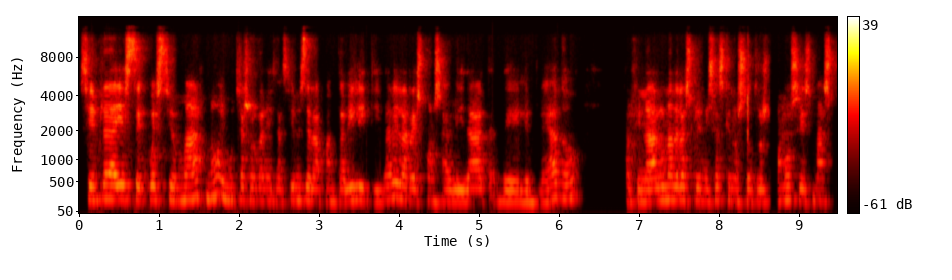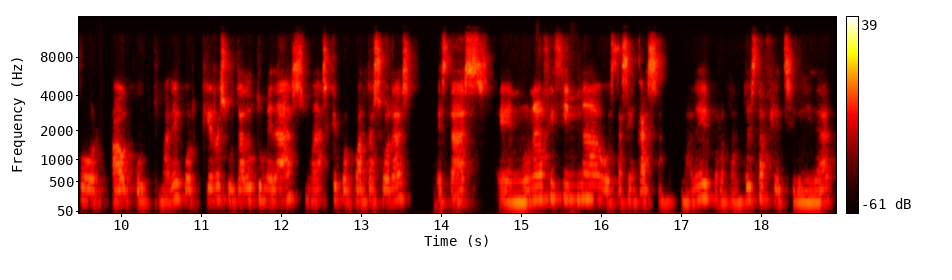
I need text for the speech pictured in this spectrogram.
siempre hay este question mark, ¿no? Hay muchas organizaciones de la accountability, ¿vale? La responsabilidad del empleado. Al final, una de las premisas que nosotros damos es más por output, ¿vale? Por qué resultado tú me das más que por cuántas horas estás en una oficina o estás en casa, ¿vale? Por lo tanto, esta flexibilidad,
